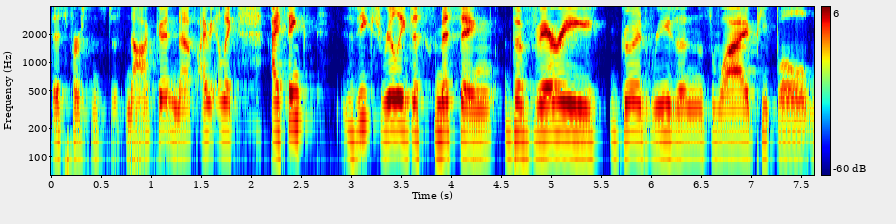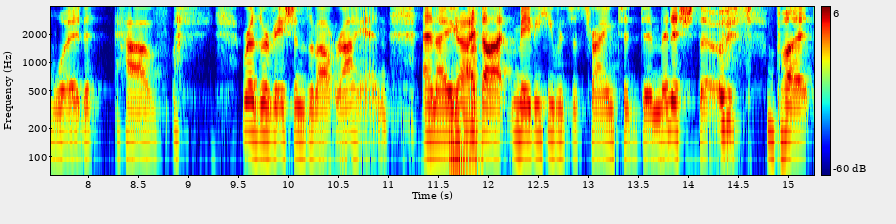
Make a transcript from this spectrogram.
this person's just not good enough. I mean, like, I think Zeke's really dismissing the very good reasons why people would have reservations about Ryan. And I, Yeah. I thought maybe he was just trying to diminish those. But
